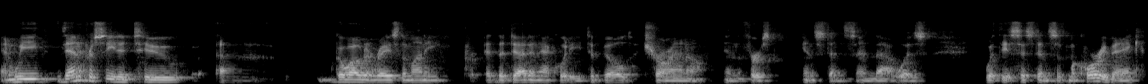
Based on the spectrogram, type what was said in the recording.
And we then proceeded to uh, go out and raise the money, the debt and equity to build Chirano in the first instance. And that was with the assistance of Macquarie Bank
